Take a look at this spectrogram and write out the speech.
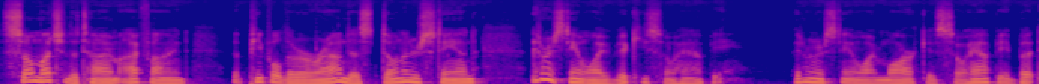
so much of the time, I find that people that are around us don't understand. They don't understand why Vikki's so happy. They don't understand why Mark is so happy. But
